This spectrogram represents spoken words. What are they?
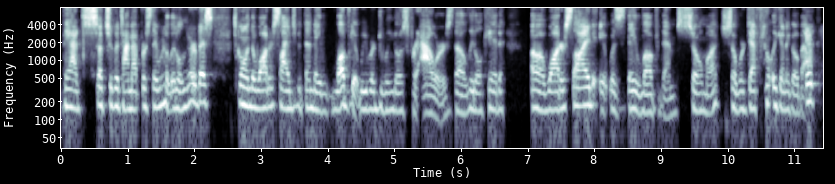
they had such a good time. At first, they were a little nervous to go on the water slides, but then they loved it. We were doing those for hours. The little kid uh, water slide, it was they loved them so much. So we're definitely gonna go back. It's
